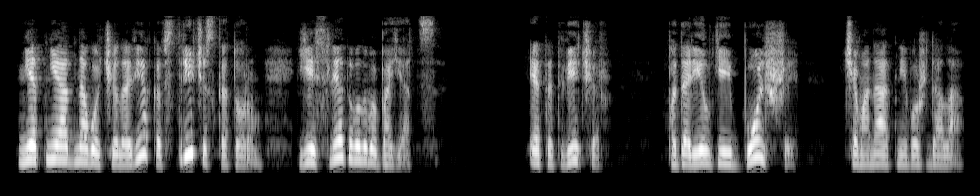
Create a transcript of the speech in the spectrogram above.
нет ни одного человека, встречи с которым ей следовало бы бояться. Этот вечер подарил ей больше, чем она от него ждала.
